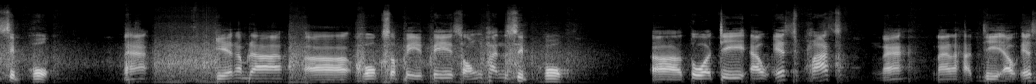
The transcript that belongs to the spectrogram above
2016 นะฮะ เกียร์ธรรมดา6สปีด ปี 2016 ตัว GLS Plus นะนะรหัส GLS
